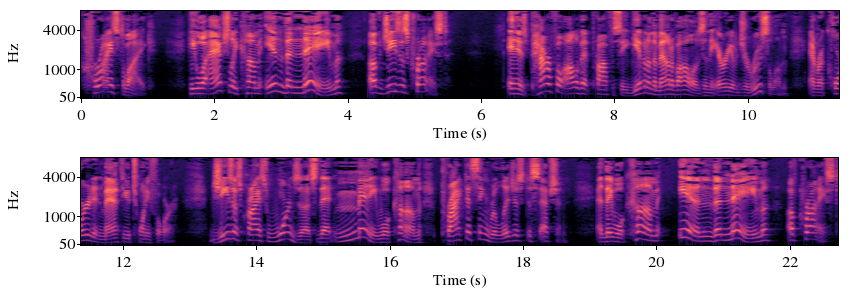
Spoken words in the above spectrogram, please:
Christ-like. He will actually come in the name of Jesus Christ. In his powerful Olivet prophecy given on the Mount of Olives in the area of Jerusalem and recorded in Matthew 24, Jesus Christ warns us that many will come practicing religious deception, and they will come in the name of Christ.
